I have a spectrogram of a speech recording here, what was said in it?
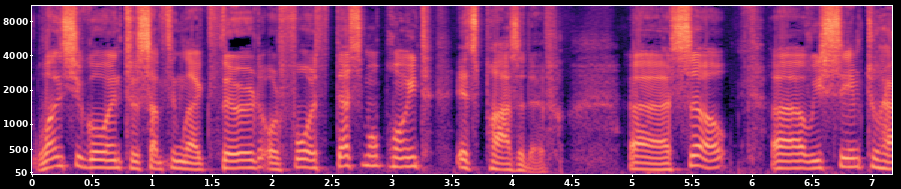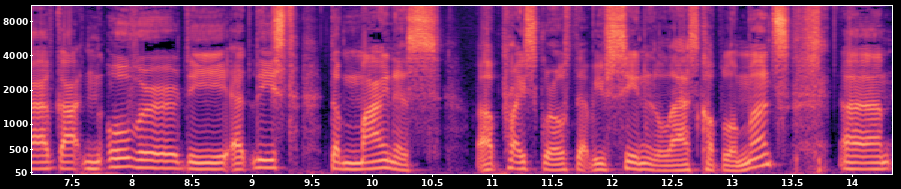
once you go into something like third or fourth decimal point, it's positive. Uh, so uh, we seem to have gotten over the at least the minus uh, price growth that we've seen in the last couple of months. Um,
